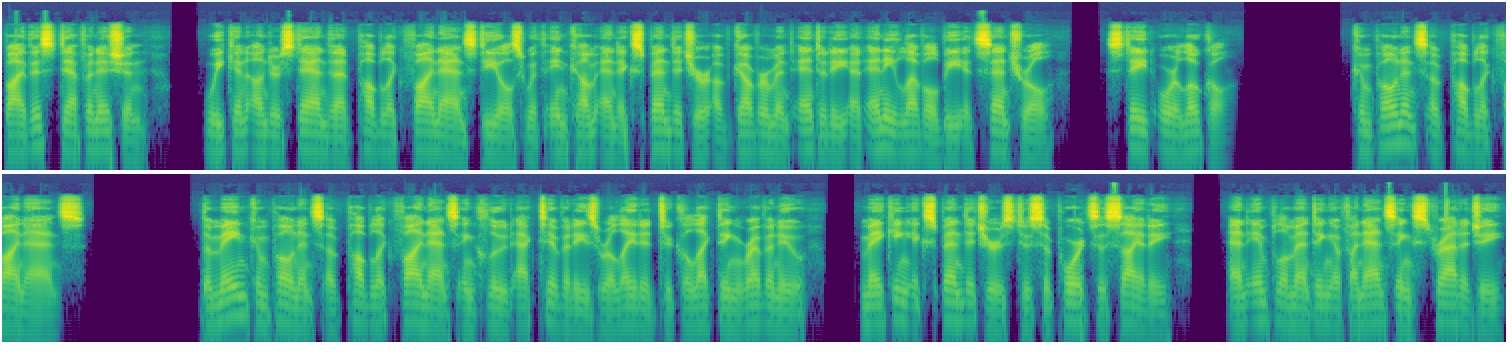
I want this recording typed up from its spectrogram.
By this definition, we can understand that public finance deals with income and expenditure of government entity at any level be it central, state or local. Components of public finance The main components of public finance include activities related to collecting revenue, making expenditures to support society, and implementing a financing strategy,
